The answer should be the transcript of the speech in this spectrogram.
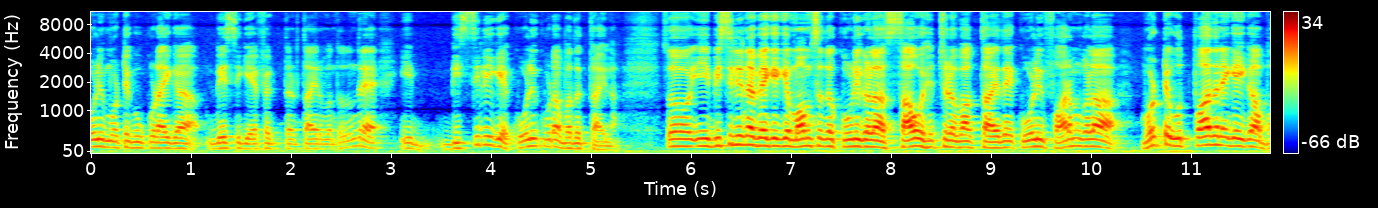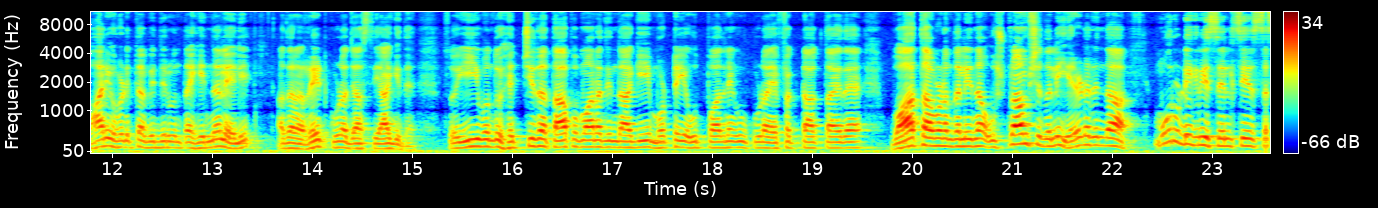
ಕೋಳಿ ಮೊಟ್ಟೆಗೂ ಕೂಡ ಈಗ ಬೇಸಿಗೆ ಎಫೆಕ್ಟ್ ತಡ್ತಾ ಇರುವಂಥದ್ದು ಅಂದರೆ ಈ ಬಿಸಿಲಿಗೆ ಕೋಳಿ ಕೂಡ ಬದುಕ್ತಾ ಇಲ್ಲ. ಸೊ ಈ ಬಿಸಿಲಿನ ಬೇಗೆಗೆ ಮಾಂಸದ ಕೋಳಿಗಳ ಸಾವು ಹೆಚ್ಚಳವಾಗ್ತಾ ಇದೆ. ಕೋಳಿ ಫಾರ್ಮ್ಗಳ ಮೊಟ್ಟೆ ಉತ್ಪಾದನೆಗೆ ಈಗ ಭಾರಿ ಹೊಡೆತ ಬಿದ್ದಿರುವಂಥ ಹಿನ್ನೆಲೆಯಲ್ಲಿ ಅದರ ರೇಟ್ ಕೂಡ ಜಾಸ್ತಿ ಆಗಿದೆ. ಸೊ ಈ ಒಂದು ಹೆಚ್ಚಿದ ತಾಪಮಾನದಿಂದಾಗಿ ಮೊಟ್ಟೆಯ ಉತ್ಪಾದನೆಗೂ ಕೂಡ ಎಫೆಕ್ಟ್ ಆಗ್ತಾ ಇದೆ. ವಾತಾವರಣದಲ್ಲಿನ ಉಷ್ಣಾಂಶದಲ್ಲಿ ಎರಡರಿಂದ ಮೂರು ಡಿಗ್ರಿ ಸೆಲ್ಸಿಯಸ್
